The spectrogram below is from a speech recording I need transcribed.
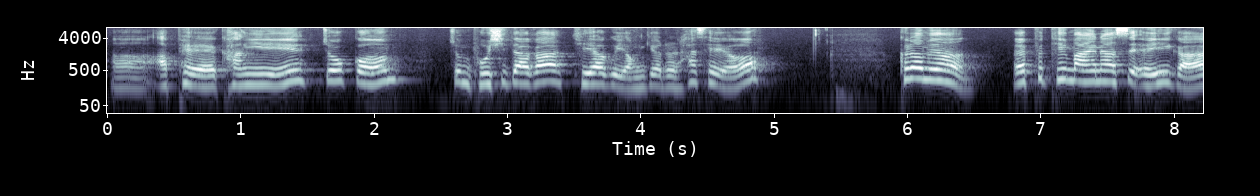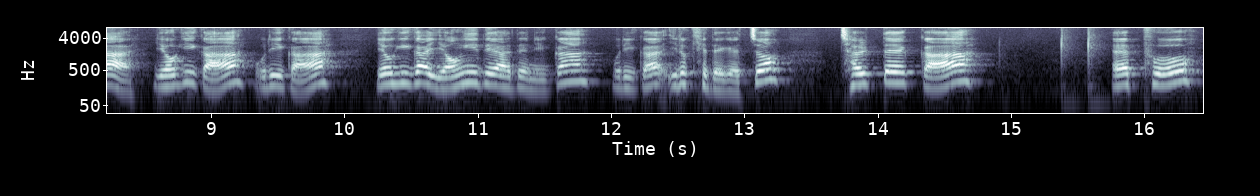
어, 앞에 강의 조금 좀 보시다가 뒤하고 연결을 하세요. 그러면 ft-a가 여기가 우리가 여기가 0이 돼야 되니까 우리가 이렇게 되겠죠? 절대가 f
